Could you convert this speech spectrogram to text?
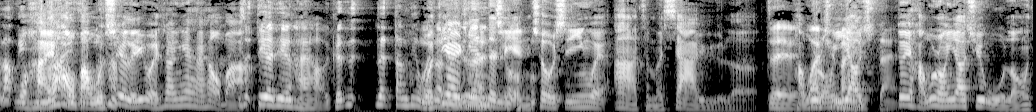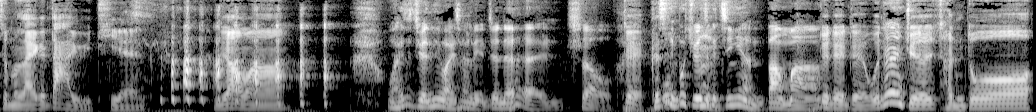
然后我还好吧，我睡了一个晚上，应该还好吧。第二天还好，可那那当天我晚上第二天的脸臭是因为啊，怎么下雨了？对好不容易要对，好不容易要去舞龙，怎么来个大雨天？你知道吗？我还是觉得那天晚上脸真的很臭。对可是你不觉得这个经验很棒吗？对对对，我真的觉得很多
